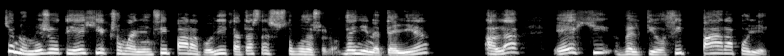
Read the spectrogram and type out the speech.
και νομίζω ότι έχει εξομαλυνθεί πάρα πολύ η κατάσταση στο ποδόσφαιρο. Δεν είναι τέλεια, αλλά έχει βελτιωθεί πάρα πολύ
